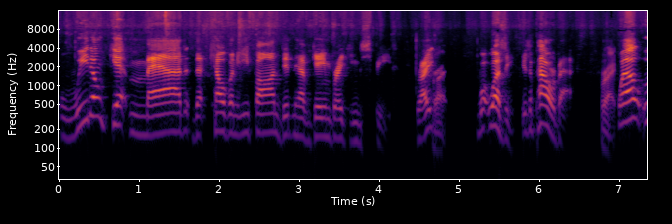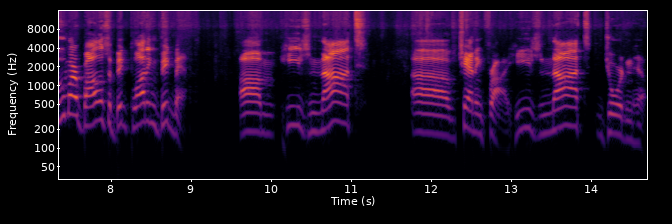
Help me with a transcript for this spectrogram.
we don't get mad that Kelvin Eafon didn't have game-breaking speed, right? Right. What was he? He's a power back. Right. Well, Oumar Ballo is a big plotting big man. Um, he's not uh, Channing Frye. He's not Jordan Hill,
